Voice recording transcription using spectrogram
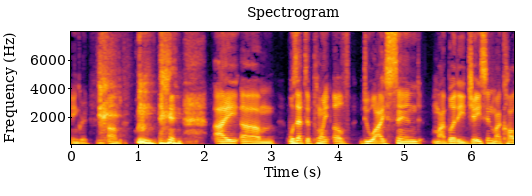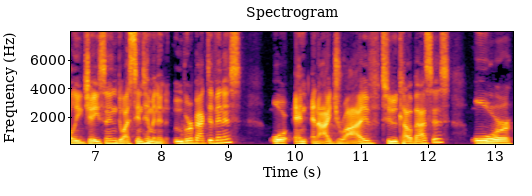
Ingrid. Um, and I um, was at the point of do I send my buddy Jason, my colleague Jason, do I send him in an Uber back to Venice, or and and I drive to Calabasas, or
